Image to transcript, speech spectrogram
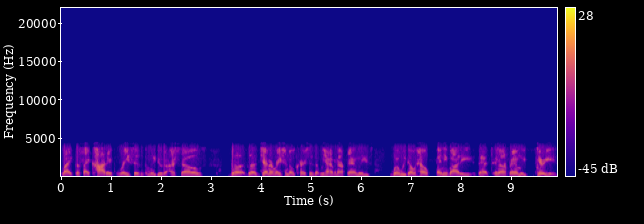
like the psychotic racism we do to ourselves, the the generational curses that we have in our families, where we don't help anybody that's in our family. Period,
